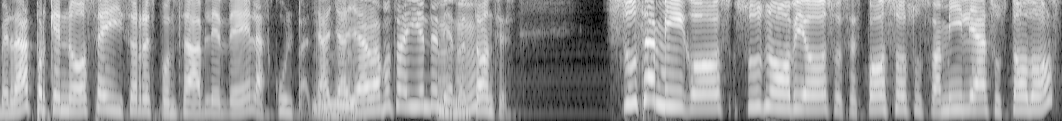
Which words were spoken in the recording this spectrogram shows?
¿Verdad? Porque no se hizo responsable de las culpas. Ya, ya, ya vamos ahí entendiendo. Entonces, sus amigos, sus novios, sus esposos, sus familias, sus todos,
